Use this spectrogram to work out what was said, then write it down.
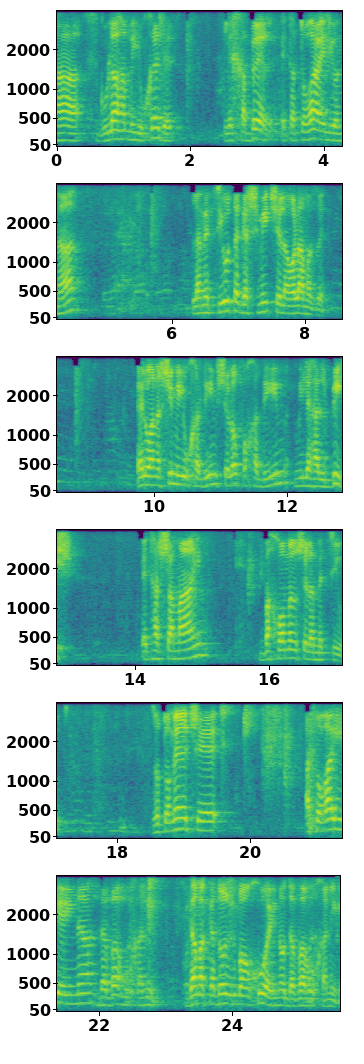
הסגולה המיוחדת לחבר את התורה העליונה למציאות הגשמית של העולם הזה. אלו אנשים מיוחדים שלא פוחדים מלהלביש את השמיים בחומר של המציאות. זאת אומרת שהתורה היא אינה דבר רוחני, גם הקדוש ברוך הוא אינו דבר רוחני.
